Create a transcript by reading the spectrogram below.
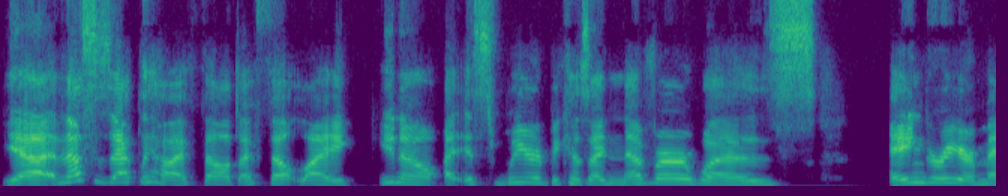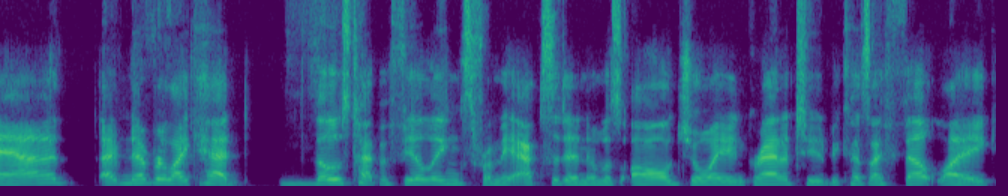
Yeah, and that's exactly how I felt. I felt like, you know, it's weird because I never was angry or mad. I've never like had those type of feelings from the accident it was all joy and gratitude because i felt like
